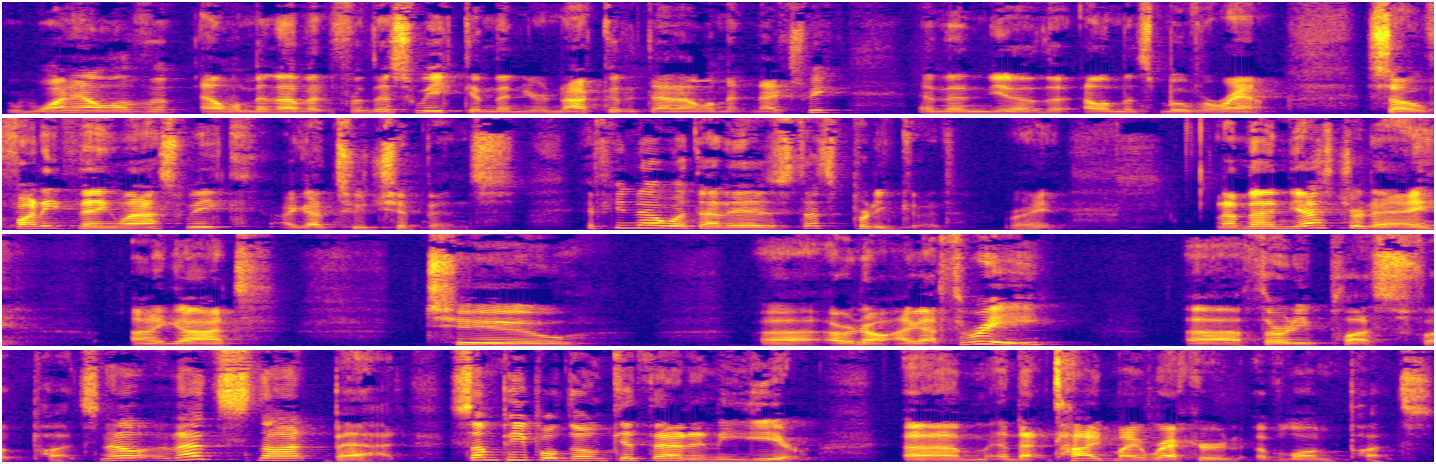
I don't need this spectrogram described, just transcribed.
one element element of it for this week and then you're not good at that element next week and then you know the elements move around. So funny thing last week I got two chip ins. If you know what that is, that's pretty good, right? And then yesterday I got two uh, or no, I got three uh, 30 plus foot putts. Now, that's not bad. Some people don't get that in a year um, and that tied my record of long putts.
